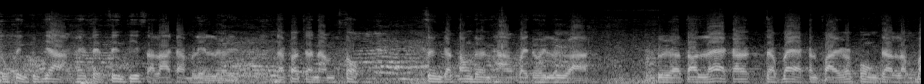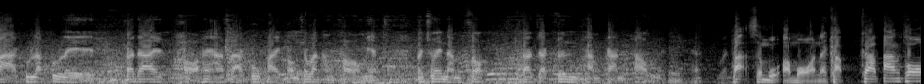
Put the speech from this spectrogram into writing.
ทุกสิ่งทุกอย่างให้เสร็จสิ้นที่ศาลาการประเรียนเลย แล้วก็จะนำศพซึ่งจะต้องเดินทางไปโดยเรือเรือตอนแรกก็จะแบกกันไปก็คงจะลำบากทุลักทุเล ก็ได้ขอให้อาสากู้ภัยของจังหวัดอ่างทองเนี่ยมาช่วยนำศพก็จะขึ้นทำการเผาพระสมุอมรนะครับครับอ่างทอง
